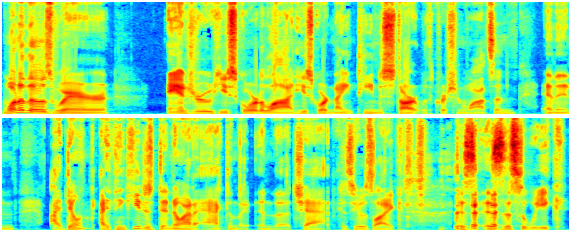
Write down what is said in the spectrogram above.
one of those where Andrew he scored a lot. He scored 19 to start with Christian Watson, and then I don't. I think he just didn't know how to act in the in the chat because he was like, "Is is this a week?"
